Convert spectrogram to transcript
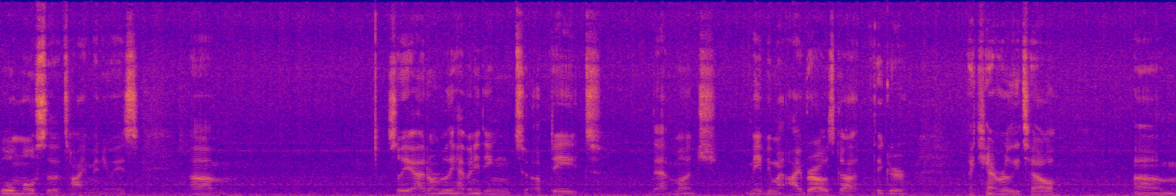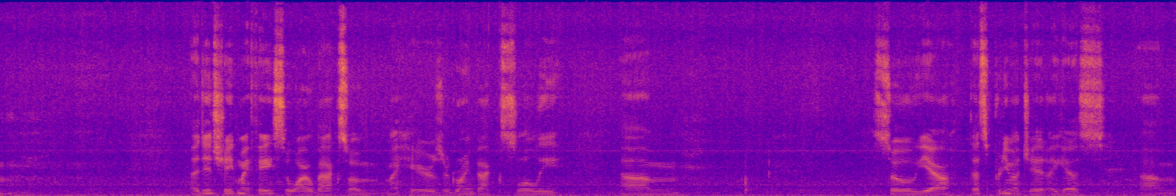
well, most of the time, anyways. Um, so yeah, I don't really have anything to update that much. Maybe my eyebrows got thicker. I can't really tell. Um, I did shave my face a while back, so my hairs are growing back slowly. Um, so yeah, that's pretty much it, I guess. Um,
